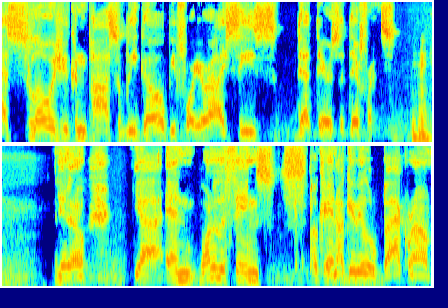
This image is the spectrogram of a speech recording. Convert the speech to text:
as slow as you can possibly go before your eye sees that there's a difference. Mm-hmm you know? Yeah and one of the things okay and i'll give you a little background.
